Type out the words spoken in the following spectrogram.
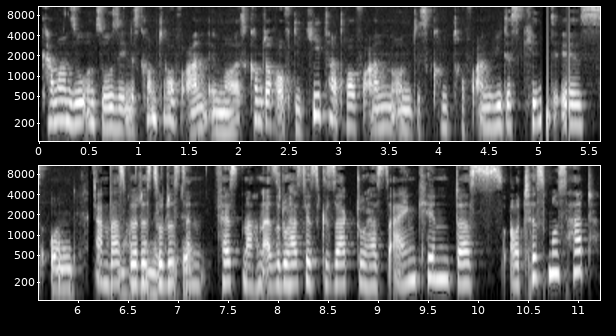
kann man so und so sehen. Das kommt drauf an immer. Es kommt auch auf die Kita drauf an und es kommt drauf an, wie das Kind ist und an was würdest du das denn festmachen? Also du hast jetzt gesagt, du hast ein Kind, das Autismus hat.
